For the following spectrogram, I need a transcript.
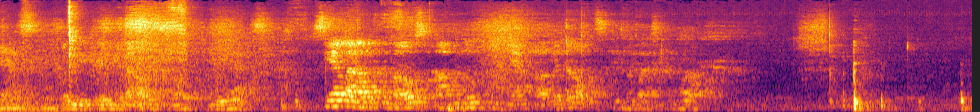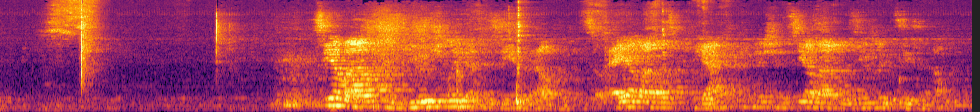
Yes. Will you be treating adults? Yes. CLL is the most common leukemia of adults in the Western world. CLL is usually a disease of elderly. So ALL is a pediatric condition, CLL is usually a disease of elderly.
